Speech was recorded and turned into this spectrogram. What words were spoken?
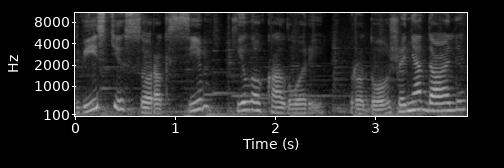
247 кілокалорій. Продовження далі.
